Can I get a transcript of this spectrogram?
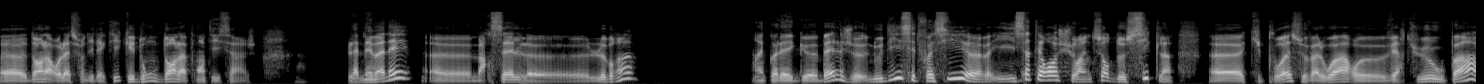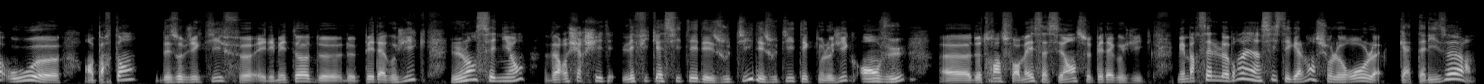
euh, dans la relation didactique et donc dans l'apprentissage. La même année, Marcel Lebrun un collègue belge nous dit cette fois-ci, il s'interroge sur une sorte de cycle qui pourrait se valoir vertueux ou pas, ou en partant des objectifs euh, et des méthodes de, pédagogique, l'enseignant va rechercher l'efficacité des outils, des outils technologiques en vue euh, de transformer sa séance pédagogique. Mais Marcel Lebrun insiste également sur le rôle catalyseur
